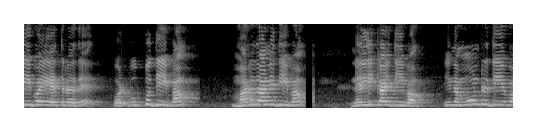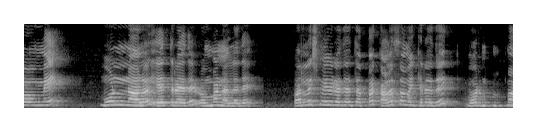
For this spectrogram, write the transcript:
தீபம் ஏற்றுறது ஒரு உப்பு தீபம் மருதாணி தீபம் நெல்லிக்காய் தீபம். இந்த மூன்று தீபமுமே மூணு நாளும் ஏற்றுறது ரொம்ப நல்லது. வரலட்சுமி விரதத்தப்ப கலசம் வைக்கிறது ஒரு ம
